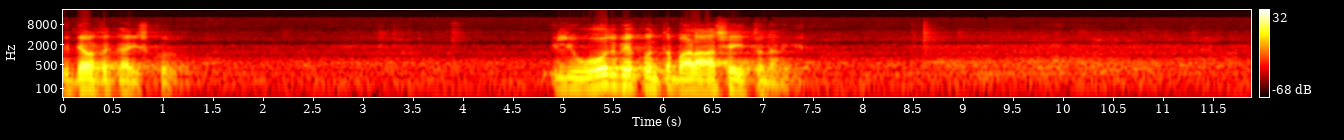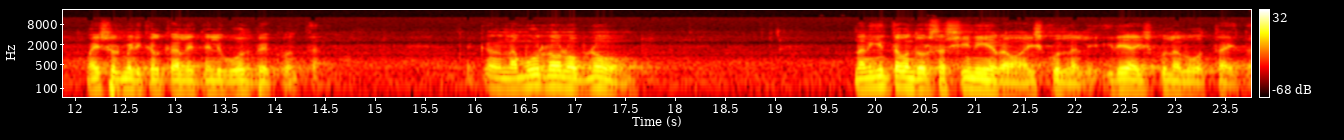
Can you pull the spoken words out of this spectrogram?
ವಿದ್ಯಾವರ್ಧಕ ಹೈಸ್ಕೂಲ್ ಇಲ್ಲಿ ಓದಬೇಕು ಅಂತ ಭಾಳ ಆಸೆ ಇತ್ತು ನನಗೆ. ಮೈಸೂರು ಮೆಡಿಕಲ್ ಕಾಲೇಜ್ನಲ್ಲಿ ಓದಬೇಕು ಅಂತ. ಯಾಕಂದ್ರೆ ನಮ್ಮೂರಿನವನೊಬ್ಬನು ನನಗಿಂತ ಒಂದು ವರ್ಷ ಸೀನಿಯರ್ ಅವ ಹೈಸ್ಕೂಲ್ನಲ್ಲಿ ಇದೇ ಹೈಸ್ಕೂಲಲ್ಲಿ ಓದ್ತಾ ಇದ್ದ.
